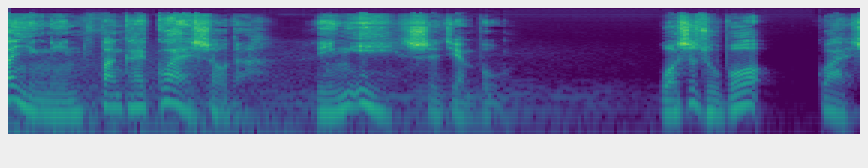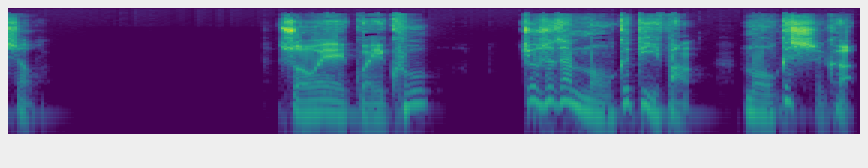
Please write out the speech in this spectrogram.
欢迎您翻开怪兽的灵异事件簿，我是主播怪兽。所谓鬼哭，就是在某个地方、某个时刻，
